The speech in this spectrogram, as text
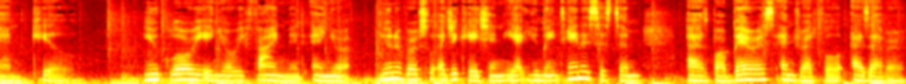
and kill. You glory in your refinement and your universal education, yet you maintain a system as barbarous and dreadful as ever,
